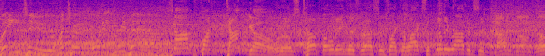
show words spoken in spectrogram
weighing 243 pounds. Nam Fandango. One of those tough old English wrestlers like the likes of Billy Robinson. Fandango, go.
